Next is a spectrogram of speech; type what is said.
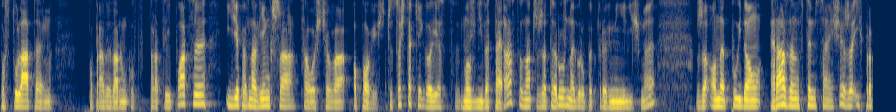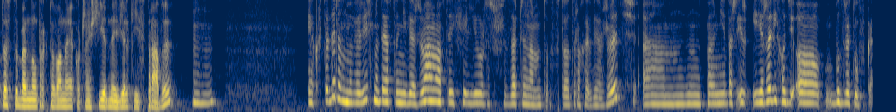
postulatem poprawy warunków pracy i płacy idzie pewna większa całościowa opowieść. Czy coś takiego jest możliwe teraz? To znaczy, że te różne grupy, które wymieniliśmy, że one pójdą razem w tym sensie, że ich protesty będą traktowane jako część jednej wielkiej sprawy? Mhm. Jak wtedy rozmawialiśmy, to ja w to nie wierzyłam, a w tej chwili już zaczynam to, w to trochę wierzyć, um, ponieważ jeżeli chodzi o budżetówkę,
